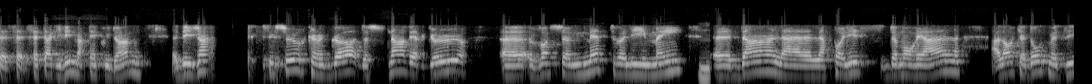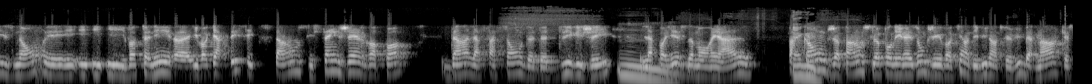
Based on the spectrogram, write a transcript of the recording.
ce- ce- cette arrivée de Martin Prudhomme. Des gens, c'est sûr qu'un gars de son envergure euh, va se mettre les mains euh, dans la, la police de Montréal, alors que d'autres me disent non, et, et- et- il va tenir, euh, il va garder ses distances, il s'ingérera pas dans la façon de, de diriger Hmm. la police de Montréal. Par contre, je pense, là, pour les raisons que j'ai évoquées en début d'entrevue, Bernard, que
